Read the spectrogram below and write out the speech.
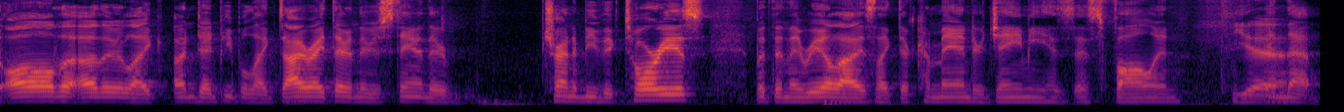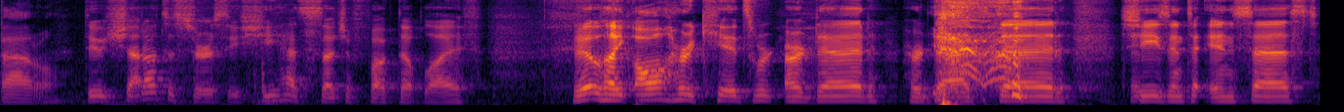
all the other like undead people like die right there and they're just standing there trying to be victorious but then they realize like their commander Jaime has, has fallen Yeah. in that battle Dude, shout out to Cersei. She had such a fucked up life. Yeah, Like all her kids were are dead. Her dad's dead. She's into incest.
